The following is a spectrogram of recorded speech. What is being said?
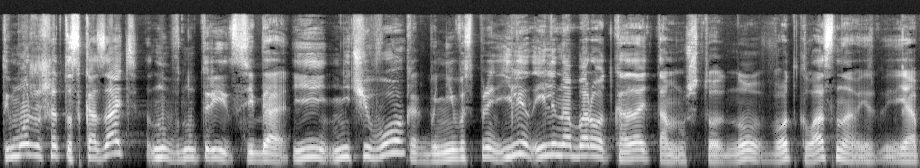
Ты можешь это сказать, ну, внутри себя, и ничего как бы не воспринять. Или, или наоборот, сказать там, что, ну, вот, классно, я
